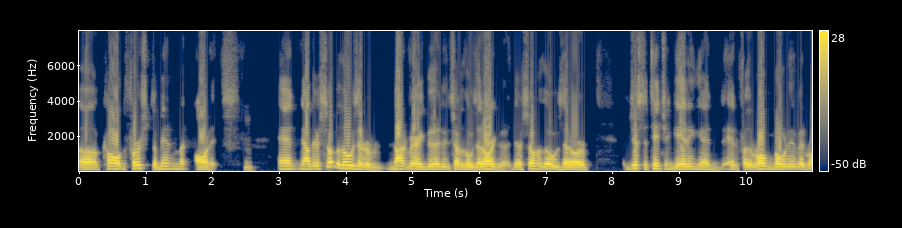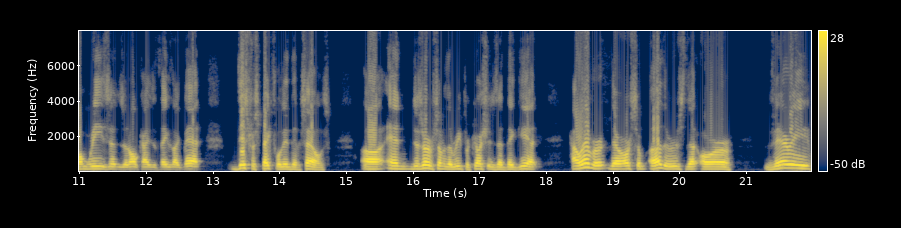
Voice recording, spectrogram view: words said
uh, called First Amendment audits. Hmm. And now there's some of those that are not very good and some of those that are good. There's some of those that are just attention getting and, and for the wrong motive and wrong reasons and all kinds of things like that, disrespectful in themselves uh, and deserve some of the repercussions that they get. However, there are some others that are very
